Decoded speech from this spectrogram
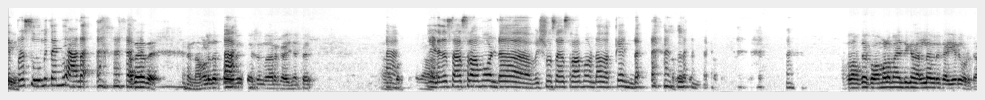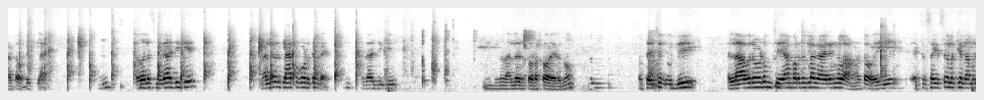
എപ്പോഴും സൂമിൽ തന്നെയാണ്. അതെ അതെ. നമ്മളിതിപ്പോ സെഷൻ വേറെ കഴിഞ്ഞിട്ട്. ലളിത സഹസ്രാമം ഉണ്ട് വിഷ്ണു സഹസ്രാമം ഉണ്ട് അതൊക്കെ ഉണ്ട്. അപ്പൊ നമുക്ക് കോമളമാന്റിക്ക് നല്ല ഒരു കയ്യടി കൊടുക്കാം കേട്ടോ ബിഗ് ക്ലാപ്പ് അതുപോലെ സ്മിതാജിക്ക് നല്ലൊരു ക്ലാപ്പ് കൊടുക്കണ്ടേ? സ്മിതാജിക്ക്. നല്ലൊരു തുടക്കമായിരുന്നു. പ്രത്യേകിച്ച് ബുദ്ധി എല്ലാവരോടും ചെയ്യാൻ പറഞ്ഞിട്ടുള്ള കാര്യങ്ങളാണ് കേട്ടോ. ഈ എക്സസൈസുകളൊക്കെ നമ്മൾ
